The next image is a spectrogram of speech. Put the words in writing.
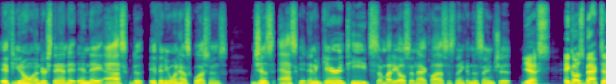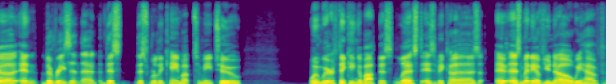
if you don't understand it and they ask if anyone has questions, just ask it. And guaranteed somebody else in that class is thinking the same shit. Yes. It goes back to and the reason that this this really came up to me too when we were thinking about this list is because as many of you know, we have,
